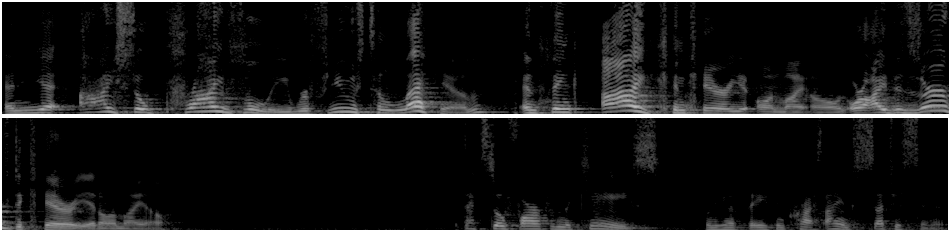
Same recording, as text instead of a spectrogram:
and yet I so pridefully refuse to let Him and think I can carry it on my own or I deserve to carry it on my own. But that's so far from the case when you have faith in Christ. I am such a sinner.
